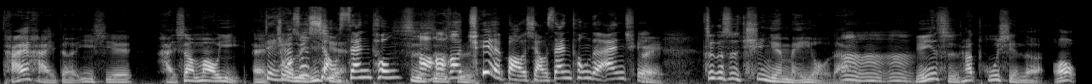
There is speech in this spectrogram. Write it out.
台海的一些。海上贸易，哎，对，他说小三通，好好好，确保小三通的安全。对，这个是去年没有的，嗯嗯嗯，也因此它凸显了哦，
